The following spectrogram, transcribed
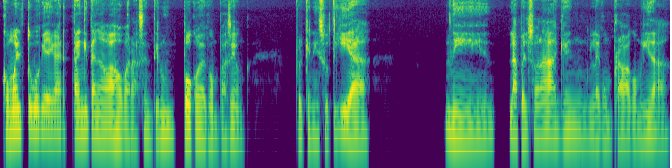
cómo él tuvo que llegar tan y tan abajo para sentir un poco de compasión. Porque ni su tía, ni la persona a quien le compraba comida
